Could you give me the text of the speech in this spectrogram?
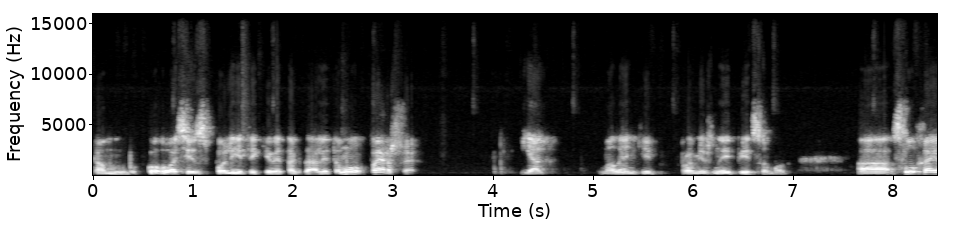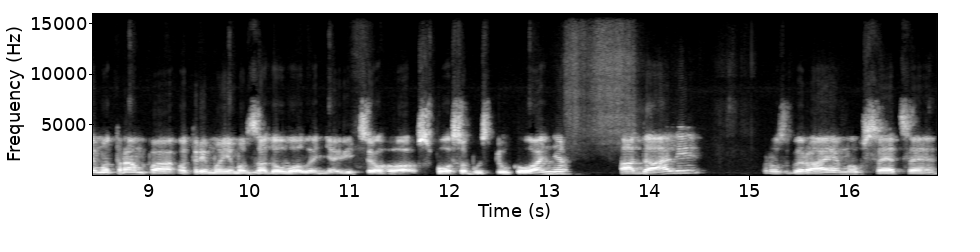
там когось із політиків і так далі. Тому, перше, як маленький проміжний підсумок. Слухаємо Трампа, отримуємо задоволення від цього способу спілкування, а далі розбираємо все це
